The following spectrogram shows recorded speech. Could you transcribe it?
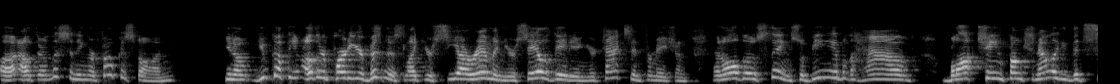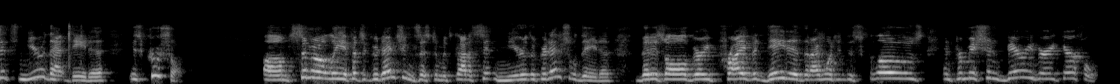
uh, out there listening are focused on, you know, you've got the other part of your business like your CRM and your sales data and your tax information and all those things. So being able to have blockchain functionality that sits near that data is crucial. Um, similarly, if it's a credentialing system, it's got to sit near the credential data that is all very private data that I want to disclose and permission very, very carefully.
